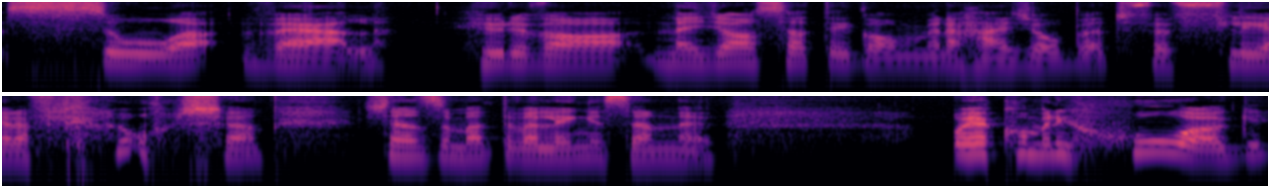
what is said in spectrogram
så väl hur det var när jag satte igång med det här jobbet för flera, flera år sedan. Känns som att det var länge sedan nu. Och jag kommer ihåg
